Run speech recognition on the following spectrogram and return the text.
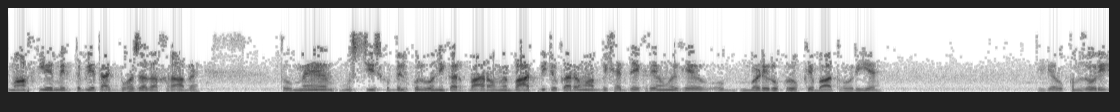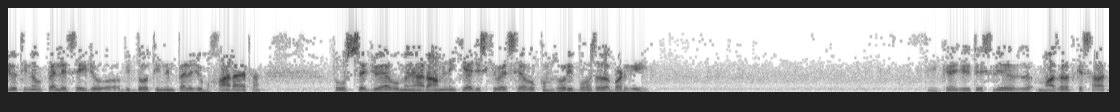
معاف کیے میری طبیعت آج بہت زیادہ خراب ہے، تو میں اس چیز کو بالکل وہ نہیں کر پا رہا ہوں۔ میں بات بھی جو کر رہا ہوں، آپ بھی شاید دیکھ رہے ہوں گے کہ بڑی رک رک کے بات ہو رہی ہے۔ ٹھیک ہے، وہ کمزوری جو تھی نا، وہ پہلے سے ہی جو، ابھی دو تین دن پہلے جو بخار آیا تھا، تو اس سے جو ہے وہ میں نے آرام نہیں کیا، جس کی وجہ سے وہ کمزوری بہت زیادہ بڑھ گئی۔ ٹھیک ہے جی تو اس لیے معذرت کے ساتھ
